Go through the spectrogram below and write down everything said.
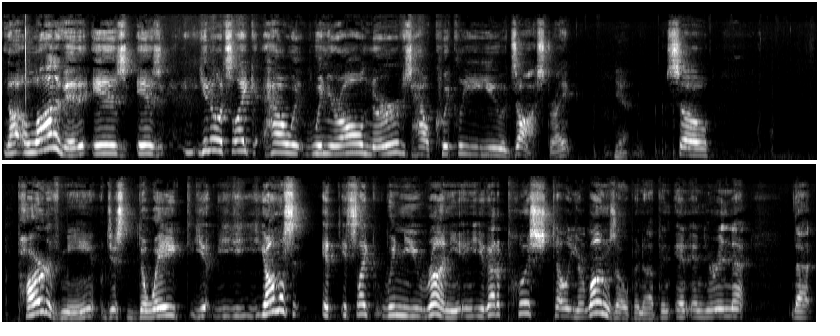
not a lot of it is is you know it's like how when you're all nerves how quickly you exhaust right yeah. so part of me just the way you, you, you almost it, it's like when you run you, you got to push till your lungs open up and, and, and you're in that that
